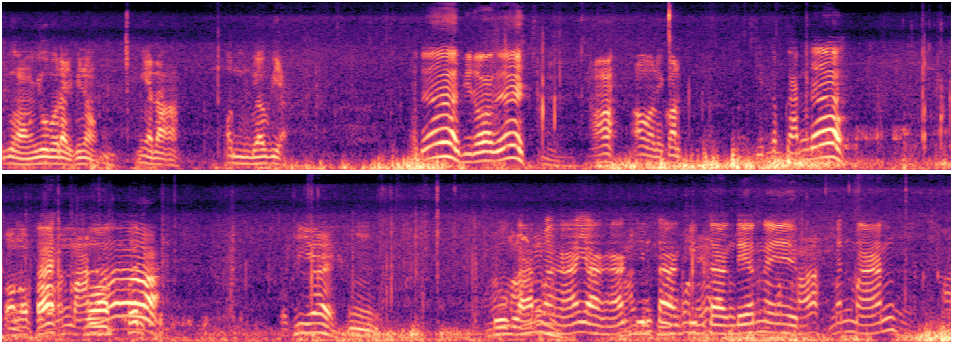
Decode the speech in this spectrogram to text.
อยู่ห้องอยู่บ่ได้พี่น้องเมียด่าคนเดียวเวียกเอาเด้อพี่น้องเอ้ยเอาเอาอันนี้ก่อนกินน้ำกันเด้อตอนออกไปมันหมันบอกเพิ่นตัวพี่เอ้ยอืม ลูกหลานมาหาอยากหากินต่างกินต่างแดนในมันหมานมา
